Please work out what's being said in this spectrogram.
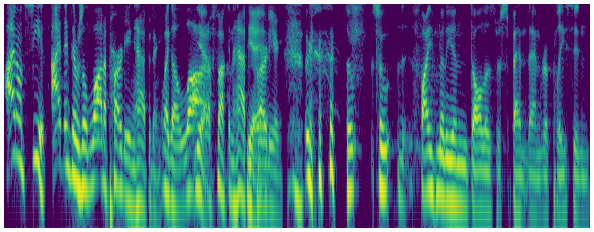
I don't see it. I think there was a lot of partying happening, like a lot Yeah. of fucking happy Yeah, yeah. partying. So, so five million dollars was spent then replacing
